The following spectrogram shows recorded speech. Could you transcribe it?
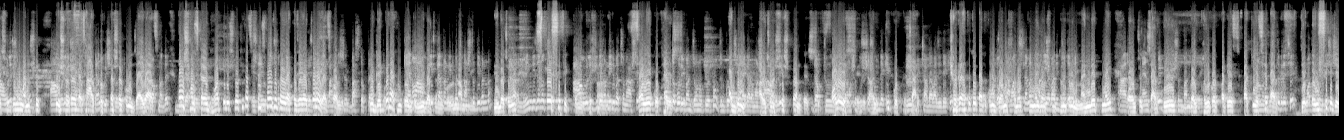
দেশের জন্য মানুষের এই সরকারের কাছে জায়গা আছে? তারা সংস্কারের ধোয়া তুলেছিল ঠিক আছে? সংস্কার তো একটা জায়গায় চলে গেছে অলরেডি দেখবেন এখন নির্বাচন স্পেসিফিক কোনো ফলে কোথায় আলোচনা শেষ প্রান্তে ফলে কি করতে চায়? সরকার হাতে তো তাদের কোনো জনসমর্থন নেই জনসমর্থন কোনো ম্যান্ডেট নাই বরঞ্চ দেখে। ভোজকট পাঠিয়ে পাঠিয়েছে তার যে এনসিপি যে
